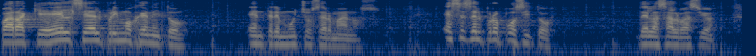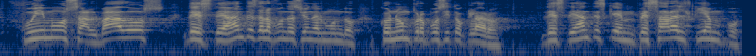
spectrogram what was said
para que Él sea el primogénito entre muchos hermanos. Ese es el propósito de la salvación. Fuimos salvados desde antes de la fundación del mundo con un propósito claro. Desde antes que empezara el tiempo,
